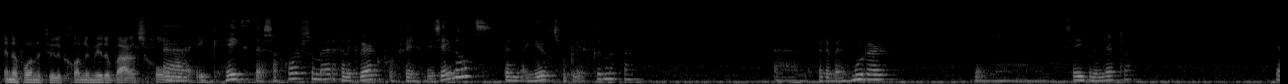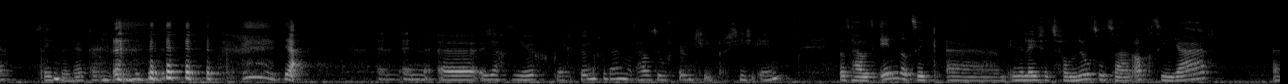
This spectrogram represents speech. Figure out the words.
En daarvoor natuurlijk gewoon de middelbare school. Eh, ik heet Tessa Gorsenberg en ik werk voor GGD Zeeland. Ik ben daar jeugdverpleegkundige. Ehm, verder ben ik moeder. Ik ben eh, 37. Ja, 37. ja, En, en eh, u zegt dat u jeugdverpleegkundige bent. Wat houdt uw functie precies in? dat houdt in dat ik ehm, in de leeftijd van 0 tot aan 18 jaar eh,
